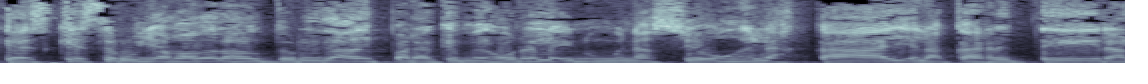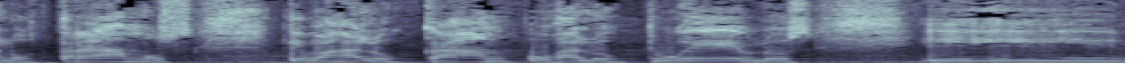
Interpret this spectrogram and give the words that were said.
que hay que hacer un llamado a las autoridades para que mejoren la iluminación en las calles, la carretera, los tramos que van a los campos, a los pueblos, y, y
